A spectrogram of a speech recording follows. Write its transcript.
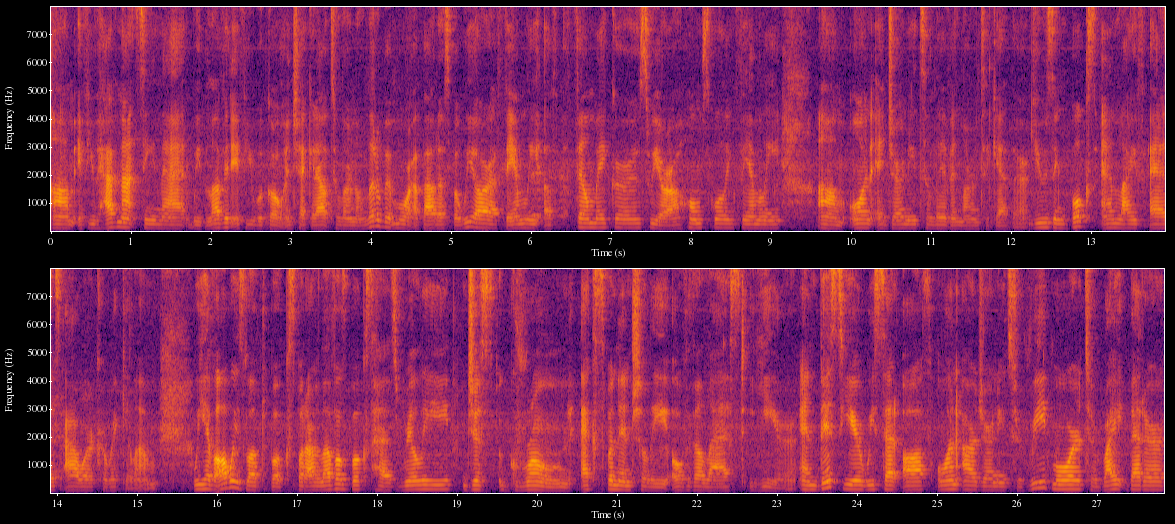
um, if you have not seen that, we'd love it if you would go and check it out to learn a little bit more about us. But we are a family of filmmakers. We are a homeschooling family um, on a journey to live and learn together using books and life as our curriculum. We have always loved books, but our love of books has really just grown exponentially over the last year. And this year we set off on our journey to read more, to write better,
